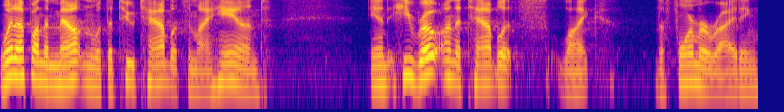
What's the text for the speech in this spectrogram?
went up on the mountain with the two tablets in my hand. And he wrote on the tablets, like the former writing,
